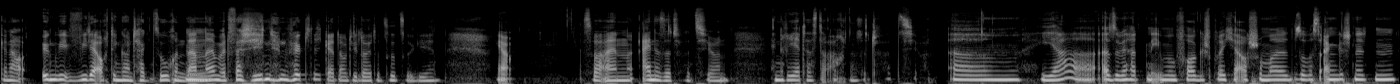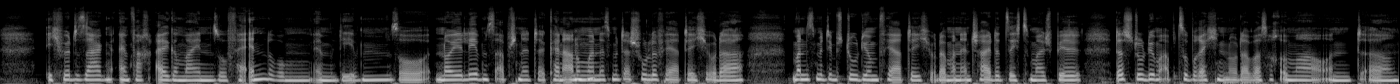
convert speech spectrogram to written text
Genau, irgendwie wieder auch den Kontakt suchen dann, mhm. ne, mit verschiedenen Möglichkeiten auf die Leute zuzugehen. Ja, so ein, eine Situation. Henriette, hast du auch eine Situation? Ähm, ja, also wir hatten eben im Vorgespräch ja auch schon mal sowas angeschnitten. Ich würde sagen, einfach allgemein so Veränderungen im Leben, so neue Lebensabschnitte. Keine Ahnung, mhm. man ist mit der Schule fertig oder man ist mit dem Studium fertig oder man entscheidet sich zum Beispiel, das Studium abzubrechen oder was auch immer. Und äh,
